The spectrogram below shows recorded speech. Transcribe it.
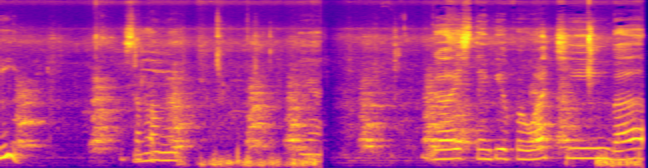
Hmm. Isa pa nga. Ayan. Guys, thank you for watching. Bye.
